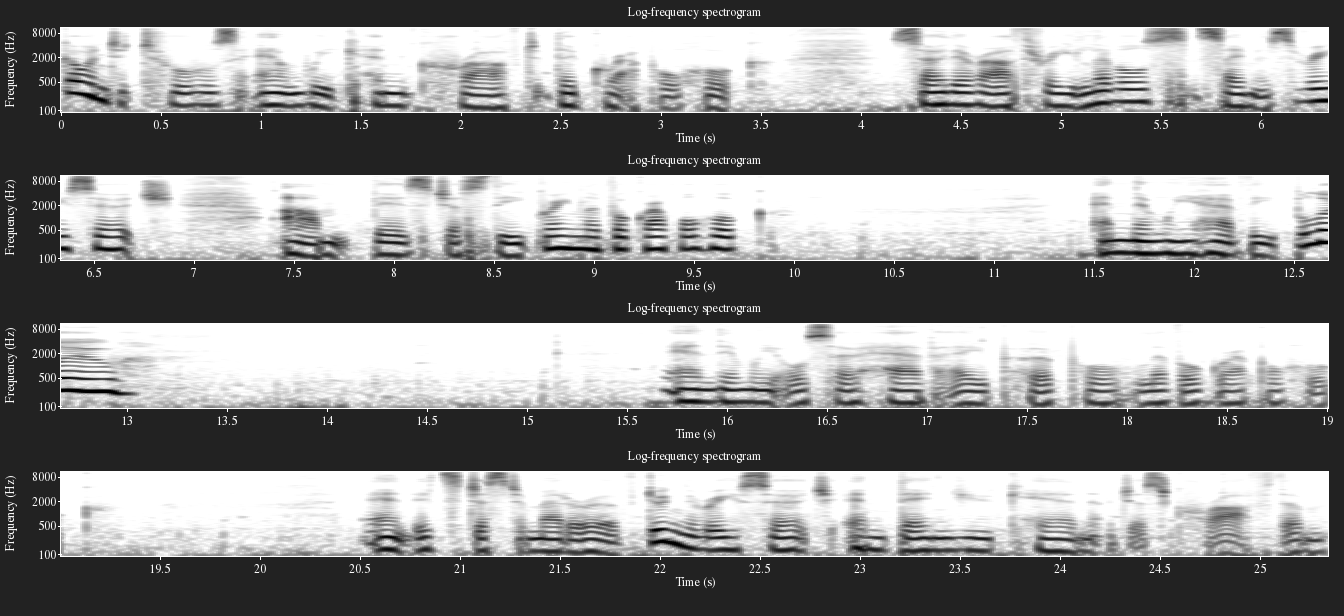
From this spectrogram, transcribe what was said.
go into tools, and we can craft the grapple hook. So there are three levels, same as research. Um, there's just the green level grapple hook, and then we have the blue, and then we also have a purple level grapple hook and it's just a matter of doing the research and then you can just craft them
